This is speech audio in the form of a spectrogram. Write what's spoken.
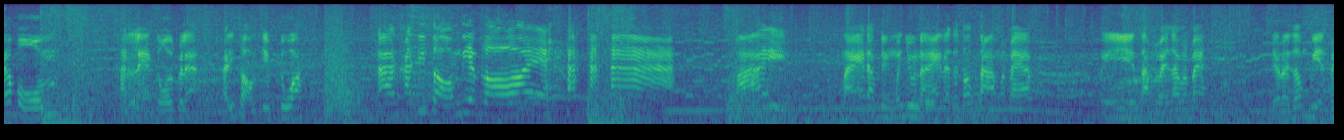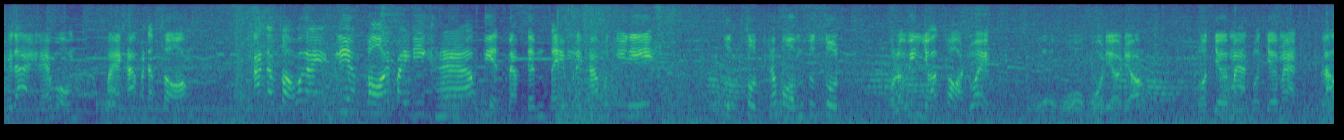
ครับผมคันแรกโดนไปแล้วคันที่สองเตรียมตัวอ่าคันที่สองเรียบร้อย ไหนอันดับหนึ่งมันอยู่ไหนเราจะต้องตามมันไปครับนี่ตามมันไปตามมันไปเดี๋ยวเราต้องเบียดไปให้ได้นะครับผมไปครับอันดับสองอันดับสองว่าไงเรียบร้อยไปดีครับเบียดแบบเต็มๆเลยครับเมื่อกี้นี้ สุดๆครับผมสุดๆโอ้แล้ววิ่งย้อนสอดด้วยโอ้โหโอ้โหเดี๋ยวเดี๋ยวรถเยอะมากรถเยอะมาก เรา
